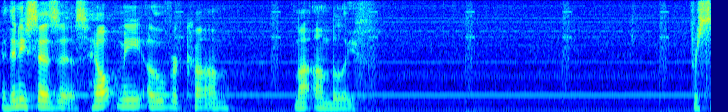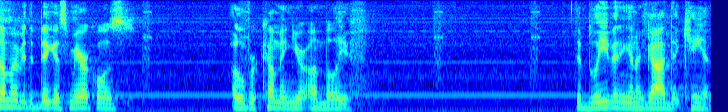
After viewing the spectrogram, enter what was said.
And then he says this Help me overcome my unbelief. For some of you, the biggest miracle is overcoming your unbelief. The believing in a God that can,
